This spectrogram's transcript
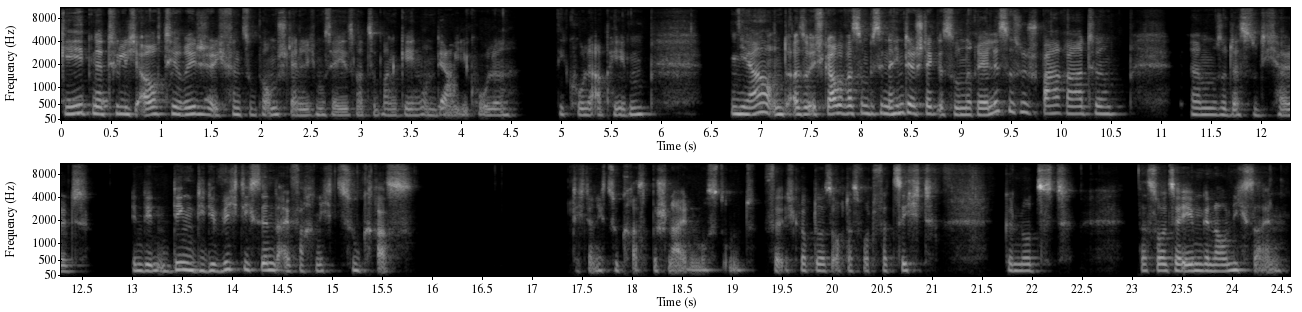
geht natürlich auch theoretisch. Ich finde es super umständlich. Ich muss ja jedes Mal zur Bank gehen und ja. irgendwie die Kohle, die Kohle abheben. Ja, und also ich glaube, was so ein bisschen dahinter steckt, ist so eine realistische Sparrate, ähm, sodass du dich halt in den Dingen, die dir wichtig sind, einfach nicht zu krass dich da nicht zu krass beschneiden musst. Und ich glaube, du hast auch das Wort Verzicht genutzt. Das soll es ja eben genau nicht sein.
